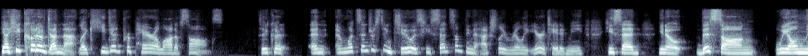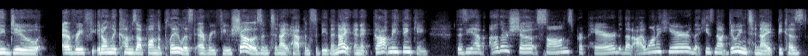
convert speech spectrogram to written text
Yeah, he could have done that. Like he did prepare a lot of songs, so he could. And and what's interesting too is he said something that actually really irritated me. He said, you know, this song we only do every few, it only comes up on the playlist every few shows and tonight happens to be the night and it got me thinking does he have other show songs prepared that I want to hear that he's not doing tonight because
